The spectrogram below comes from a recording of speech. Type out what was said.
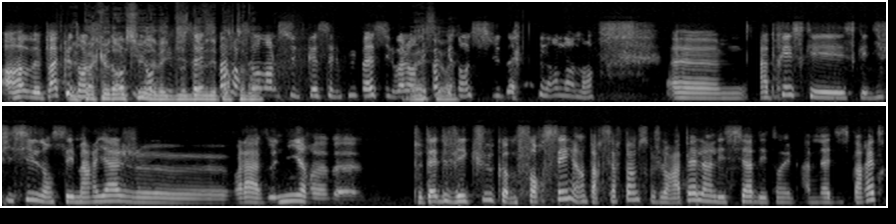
Ah, mais pas que dans pas le que sud. dans le sud, avec 19 départements. C'est pas forcément dans le sud que c'est le plus facile. Voilà, on n'est pas que dans le sud. non, non, non. Euh, après, ce qui, est, ce qui est difficile dans ces mariages, voilà, à venir peut-être vécu comme forcé hein, par certains, parce que je le rappelle, hein, les SIAD étant amenés à disparaître,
